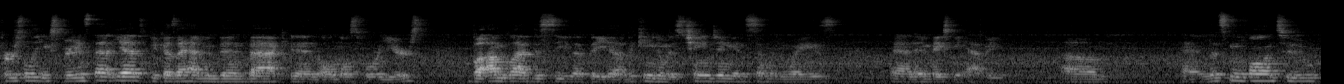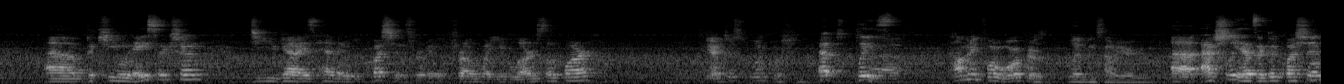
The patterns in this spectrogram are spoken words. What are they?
personally experienced that yet because I haven't been back in almost four years, but I'm glad to see that the uh, the kingdom is changing in so many ways, and it makes me happy. Um, and let's move on to uh, the Q and A section do you guys have any questions for me from what you've learned so far? Yeah, just one question. Yep, please. Uh, how many foreign workers live in Saudi Arabia? Uh, actually, that's a good question.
